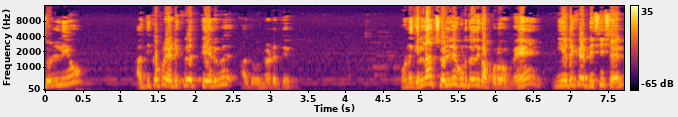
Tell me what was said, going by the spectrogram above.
சொல்லியும் அதுக்கப்புறம் எடுக்கிற தேர்வு அது உன்னோட தேர்வு. உனக்கு எல்லாம் சொல்லி கொடுத்ததுக்கு அப்புறமே நீ எடுக்கிற டிசிஷன்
